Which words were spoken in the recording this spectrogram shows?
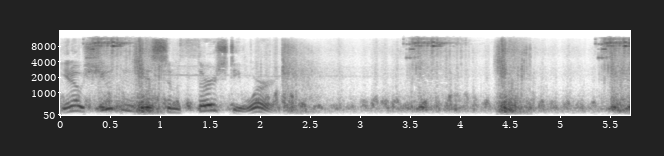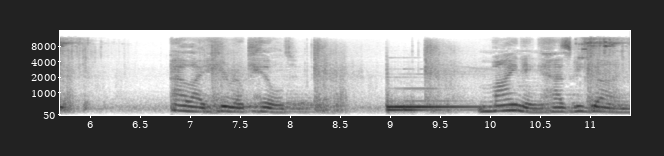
You know, shooting is some thirsty work. Allied hero killed. Mining has begun.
